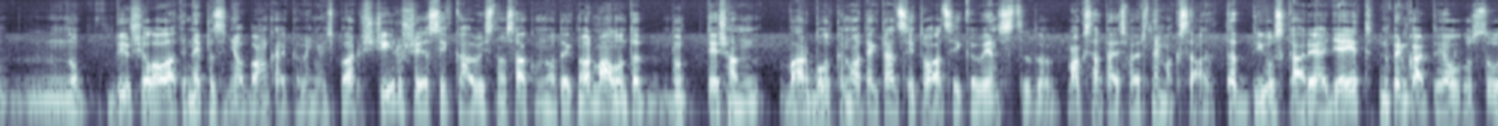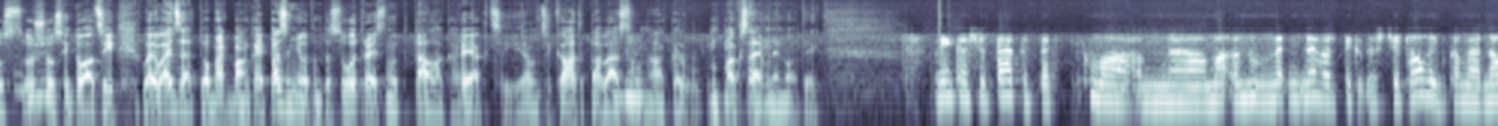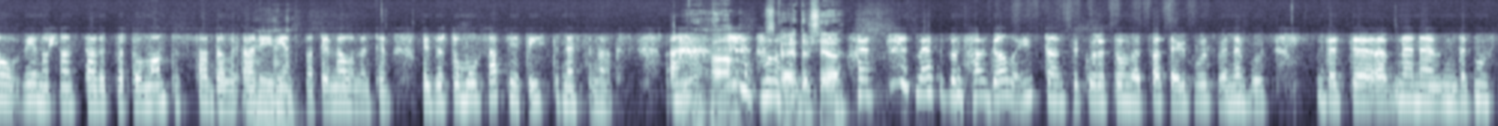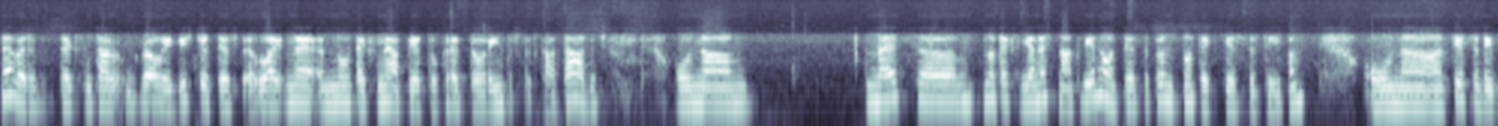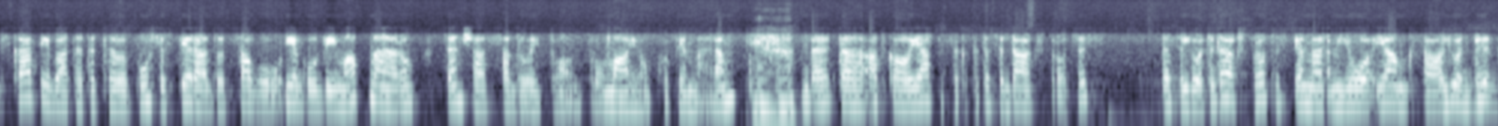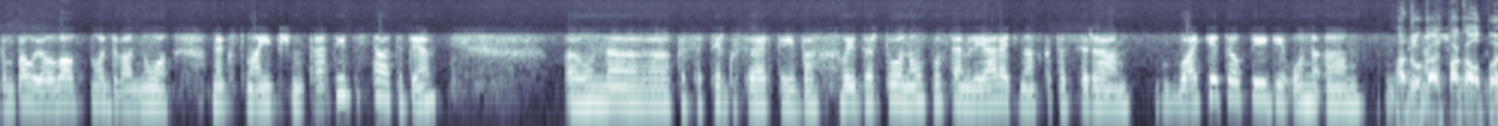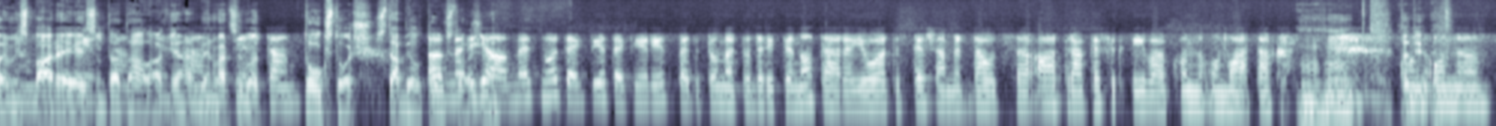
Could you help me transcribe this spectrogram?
nu, bijušie laulāti nepaziņo bankai, ka viņi vispār ir šķīrušies, it kā viss no sākuma notiek normāli, un tad nu, tiešām var būt, ka notiek tāda situācija, ka viens maksātājs vairs nemaksā. Tad jūs kā reaģējat? Nu, pirmkārt, jau uz, uz, uz šo mhm. situāciju, vai vajadzētu tomēr bankai paziņot, un tas otrais, nu, tālākā reakcija, ja, un cik ātri tā vēstule -hmm. nāk, ka maksājumi nenotiek. Vienkārši ir tā, ka pēc likumā nu, ne, nevar tikt šķiet laulība, kamēr nav vienošanās tāda par to mantas sadali arī mm -hmm. viens no tiem elementiem. Līdz ar to mūsu apiet īsti nesanāks. Aha, skaidrs, jā. Mēs esam tā gala instance, kura tomēr pateiks, būs vai nebūs. Bet, nē, nē, bet mums nevar, teiksim, tā galīgi izšķirties, lai ne, nu, teiksim, neapietu kreditoru intereses kā tādas. Un, um, Mēs, nu, teiksim, ja nesnāk vienoties, tad, protams, notiek tiesvedība. Un uh, tiesvedības kārtībā tātad puses pierādot savu ieguldījumu apmēru, cenšas sadalīt to, to mājokli, piemēram. Uh mhm. -huh. Bet uh, atkal jāpasaka, ka tas ir dārgs process. Tas ir ļoti dārgs process, piemēram, jo jāmaksā ļoti diezgan liela valsts nodeva no nekustamā īpašuma vērtības. Tātad, ja un kas ir tirgus vērtība. Līdz ar to nu, pusēm ir jārēķinās, ka tas ir um, laikietilpīgi un um, advokātu pakalpojumi vispārējais un tā tālāk. Jā, tā, vienmēr sakot, tūkstoši, stabili tūkstoši. Jā, jā, mēs noteikti ieteiktu, ja ir iespēja, tomēr to darīt pie notāra, jo tas tiešām ir daudz ātrāk, efektīvāk un, un lētāk. Mm -hmm. Tad, un, un,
